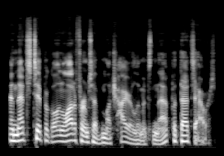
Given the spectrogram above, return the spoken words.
And that's typical. And a lot of firms have much higher limits than that, but that's ours.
